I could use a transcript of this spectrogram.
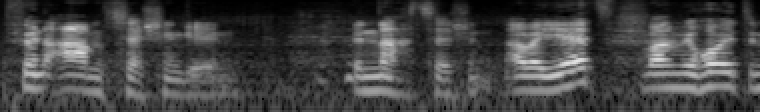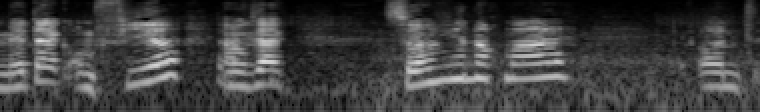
für eine Abendsession gehen. Eine Nachtsession. Aber jetzt waren wir heute Mittag um 4 und haben gesagt, sollen wir nochmal? Und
